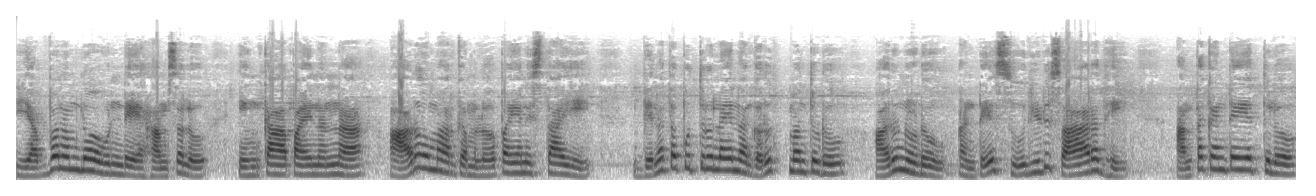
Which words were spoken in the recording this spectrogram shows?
యవ్వనంలో ఉండే హంసలు ఇంకా పైనున్న ఆరో మార్గంలో పయనిస్తాయి. వినతపుత్రులైన గరుత్మంతుడు అరుణుడు అంటే సూర్యుడు సారథి. అంతకంటే ఎత్తులో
